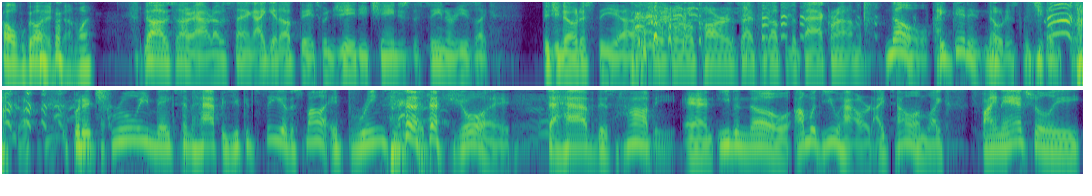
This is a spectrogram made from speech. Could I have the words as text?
Oh, go ahead, Jon. What? No, I was sorry, Howard. I was saying I get updates when JD changes the scenery. He's like, "Did you notice the uh, Joe Burrow cards I put up in the background?" Like, no, I didn't notice the Joe Burrow cards, but it truly makes him happy. You can see the smile. It brings him such joy to have this hobby. And even though I'm with you, Howard, I tell him like financially.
